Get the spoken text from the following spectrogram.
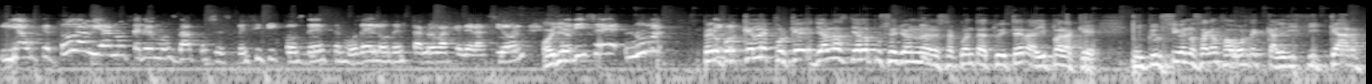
y aunque todavía no tenemos datos específicos de este modelo, de esta nueva generación, Oye, dice número... Pero ¿por qué le, por qué? Ya, las, ya la puse yo en nuestra cuenta de Twitter ahí para que inclusive nos hagan favor de calificar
